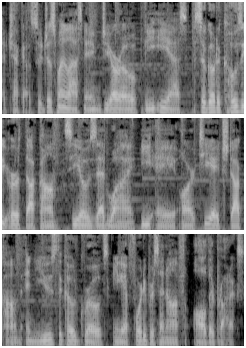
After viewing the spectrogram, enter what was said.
at checkout. So just my last name, G R O V E S. So go to cozyearth.com C O Z Y E A R T H dot com and use the code GROVES and you get 40% off all their products.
